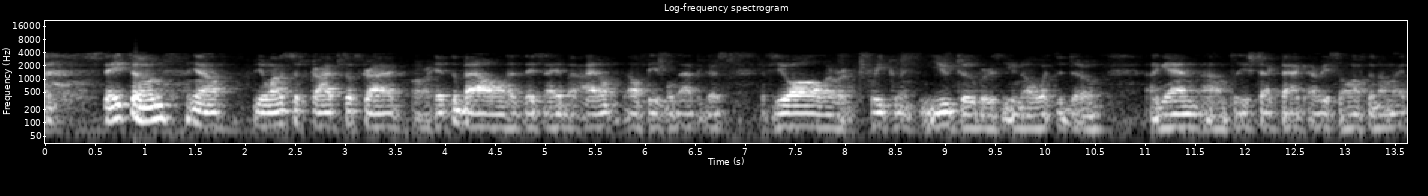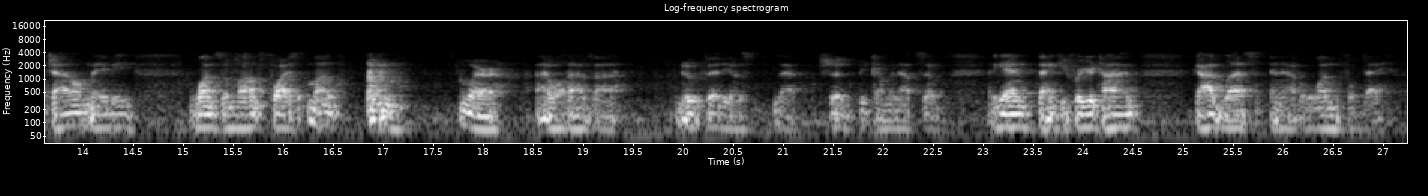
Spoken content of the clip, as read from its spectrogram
stay tuned, you know, if you wanna subscribe, subscribe, or hit the bell, as they say, but I don't tell people that because if you all are frequent YouTubers, you know what to do. Again, um, please check back every so often on my channel, maybe once a month, twice a month, where I will have, uh, new videos that should be coming out soon. Again, thank you for your time. God bless and have a wonderful day.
